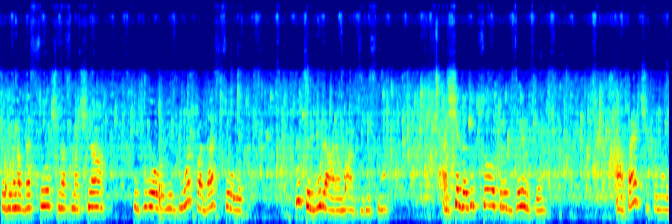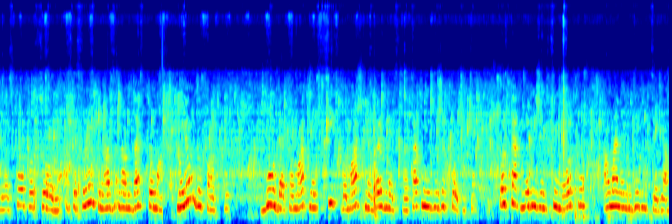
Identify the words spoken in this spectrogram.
Тоді вона буде сочна, смачна. У пловові морква дасть солод. Ну, цибуля, аромат, звісно. А ще дадуть солод родзинки. А перчику ми обов'язково посолимо, а кислинки нам, нам дасть томат. В моєму випадку буде томатний сік домашнього виробництва. Так мені дуже хочеться. Ось так ми ріжемо цю моркву, а в мене і дивіться як.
